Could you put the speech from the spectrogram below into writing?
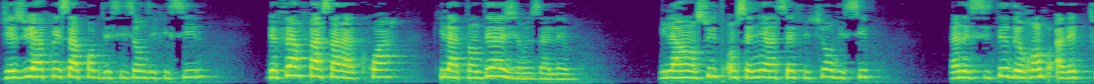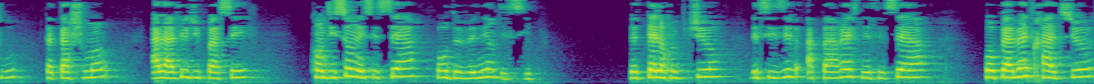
Jésus a pris sa propre décision difficile de faire face à la croix qu'il attendait à Jérusalem. Il a ensuite enseigné à ses futurs disciples la nécessité de rompre avec tout attachement à la vie du passé, condition nécessaire pour devenir disciple. De telles ruptures décisives apparaissent nécessaires pour permettre à Dieu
